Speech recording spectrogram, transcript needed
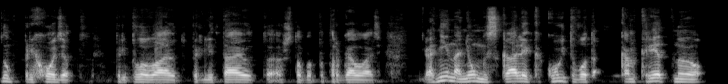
ну, приходят, приплывают, прилетают, чтобы поторговать. Они на нем искали какую-то вот конкретную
